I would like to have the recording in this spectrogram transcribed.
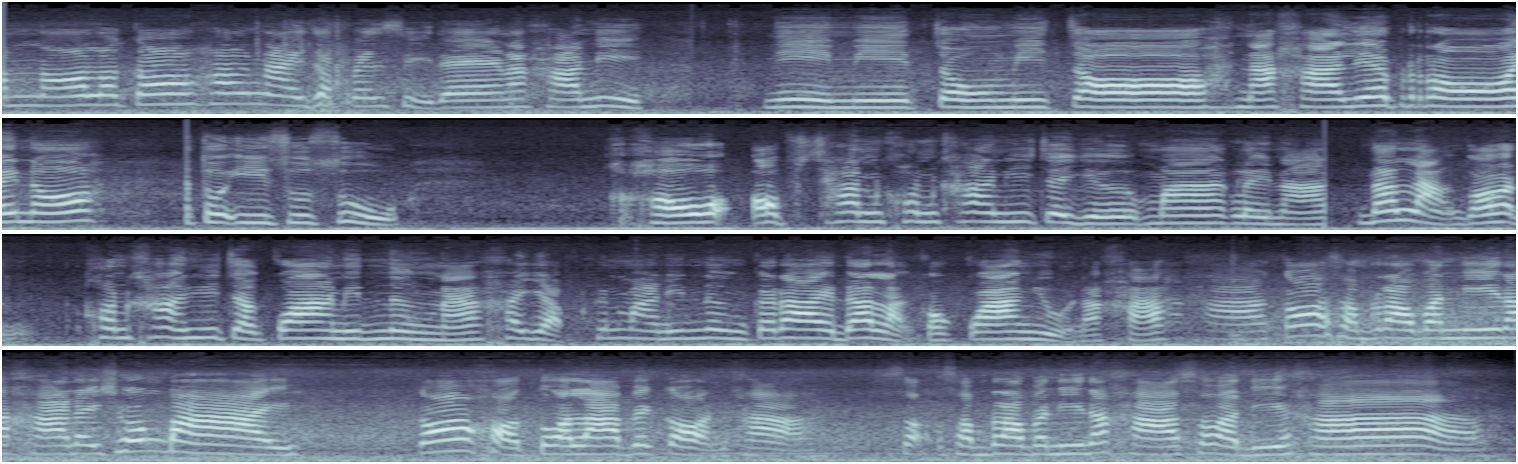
ำเนาะแล้วก็ข้างในจะเป็นสีแดงนะคะ นี่นี่มีจงมีจอนะคะ เรียบร้อยเนาะตัว e s u s u เขาออปชันค่อนข้างที่จะเยอะมากเลยนะ ด้านหลังก็ค่อนข้างที่จะกว้างนิดนึงนะ ขยับขึ้นมานิดนึงก็ได้ด้านหลังก็กว้างอยู่นะคะนะคะก็สำหรับวันนี้นะคะในช่วงบ่าย ก็ขอตัวลาไปก่อนค่ะสสำหรับวันนี้นะคะ สวัสดีค่ะ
